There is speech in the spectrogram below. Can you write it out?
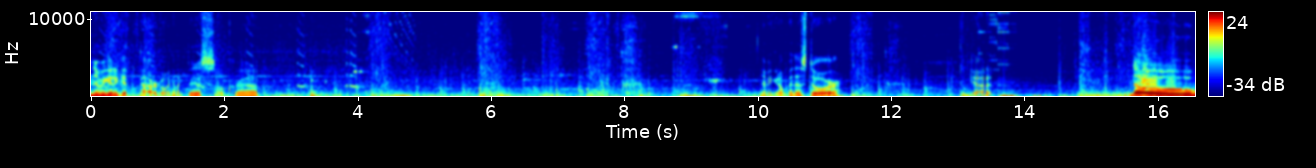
And then we gotta get the power going like this. Oh crap. Then we can open this door. No!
